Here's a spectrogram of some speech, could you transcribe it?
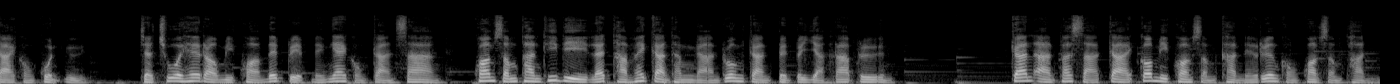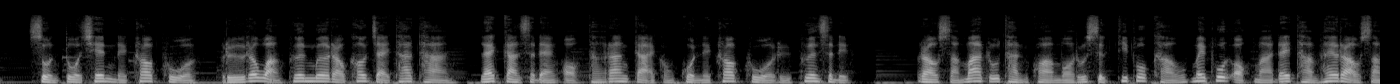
กายของคนอื่น จะช่วยให้เรามีความได้เปรียบในแง่ของการสร้าง ความสัมพันธ์ที่ดีและทำให้การทำงานร่วมกันเป็นไปอย่างราบรื่น การอ่านภาษากายก็มีความสำคัญในเรื่องของความสัมพันธ์ ส่วนตัวเช่นในครอบครัว หรือระหว่างเพื่อนเมื่อเราเข้าใจท่าทาง และการแสดงออกทางร่างกายของคนในครอบครัวหรือเพื่อนสนิท เราสามารถรู้ทันความมรู้สึกที่พวกเขาไม่พูดออกมาได้ทำให้เราสา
